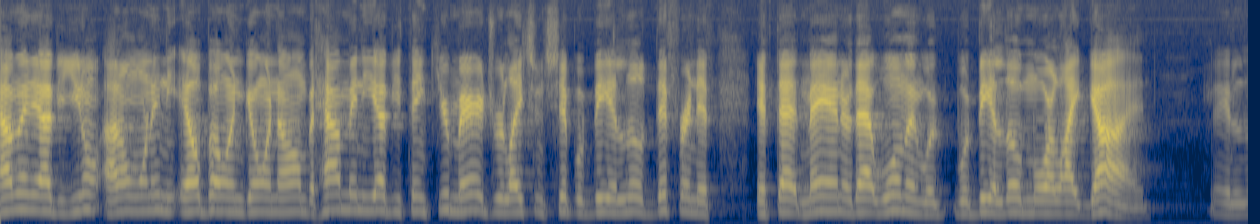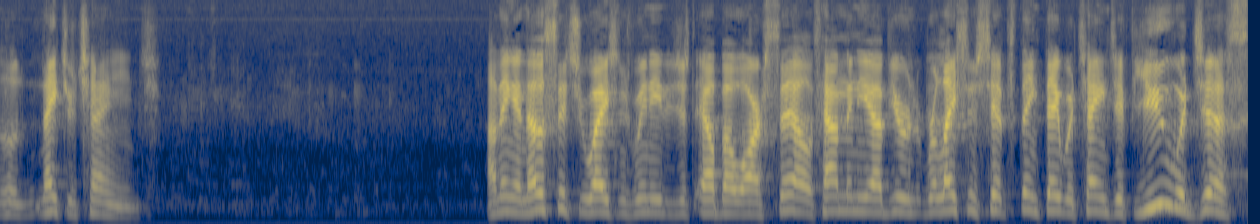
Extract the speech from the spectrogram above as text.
How many of you, you don't, I don't want any elbowing going on, but how many of you think your marriage relationship would be a little different if, if that man or that woman would, would be a little more like God? A little nature change. I think in those situations we need to just elbow ourselves. How many of your relationships think they would change if you would just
